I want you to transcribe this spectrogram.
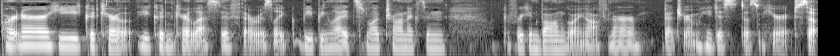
partner, he could care he couldn't care less if there was like beeping lights and electronics and like a freaking bomb going off in our bedroom. He just doesn't hear it. So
